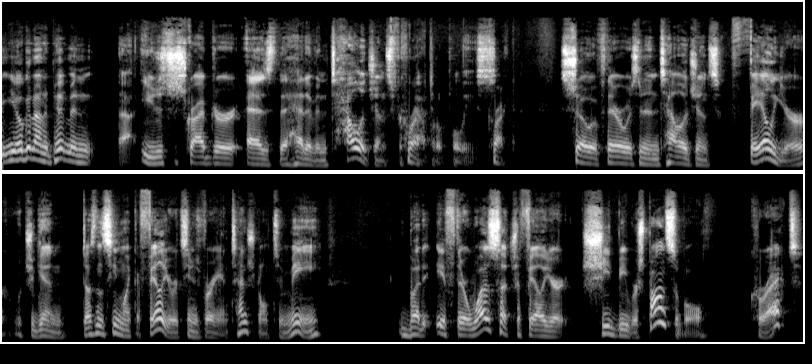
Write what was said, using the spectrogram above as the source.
Yogananda Pittman, uh, you just described her as the head of intelligence for Correct. Capitol Police. Correct. So if there was an intelligence failure, which again doesn't seem like a failure, it seems very intentional to me. But if there was such a failure, she'd be responsible, correct?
